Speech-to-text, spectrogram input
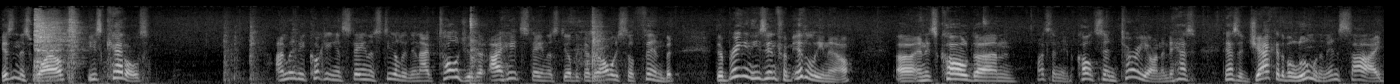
Isn't this wild? These kettles. I'm going to be cooking in stainless steel, and I've told you that I hate stainless steel because they're always so thin. But they're bringing these in from Italy now, uh, and it's called um, what's the name? Called Centurion, and it has it has a jacket of aluminum inside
